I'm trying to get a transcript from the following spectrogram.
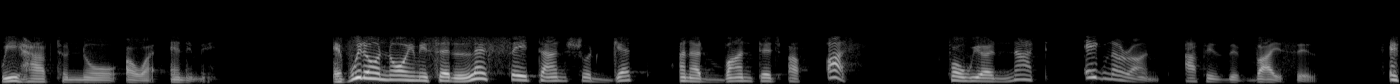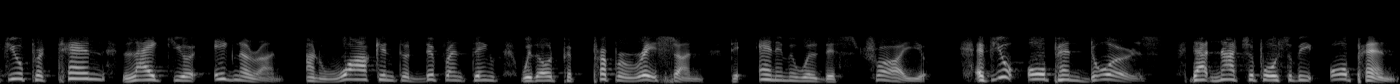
We have to know our enemy. If we don't know him, he said, lest Satan should get an advantage of us, for we are not ignorant of his devices. If you pretend like you're ignorant and walk into different things without pre- preparation, the enemy will destroy you. If you open doors that not supposed to be open,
